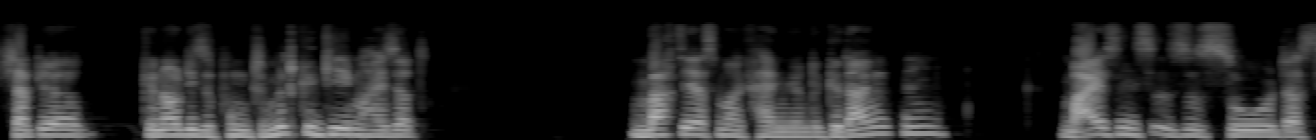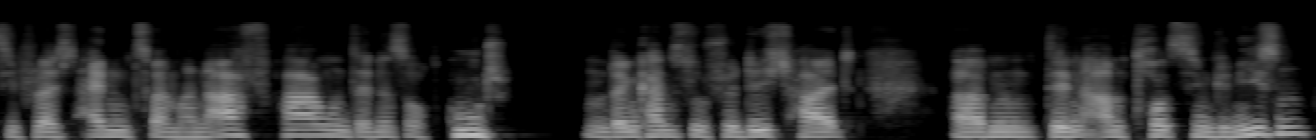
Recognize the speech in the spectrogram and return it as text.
Ich habe dir genau diese Punkte mitgegeben, heißt, mach dir erstmal keine Gedanken, Meistens ist es so, dass sie vielleicht ein, zweimal nachfragen und dann ist auch gut. Und dann kannst du für dich halt ähm, den Abend trotzdem genießen.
